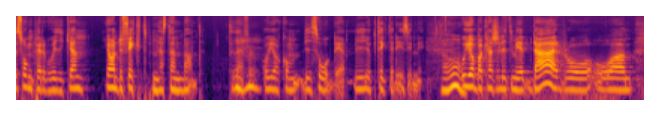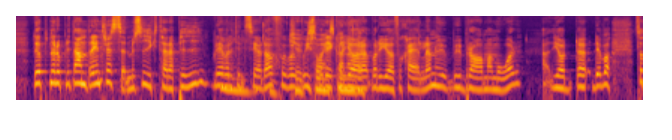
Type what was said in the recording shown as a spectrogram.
sångpedagogiken. Jag har en defekt på mina stämband. Det är därför. Mhm. Och jag kom, vi såg det, vi upptäckte det i Sydney. Oh. Och jobbar kanske lite mer där. Och, och det öppnar upp lite andra intressen. Musikterapi blev jag väldigt Mm. intresserad av. Ja, För vad- gud, vad det, kan göra, vad det gör för själen, hur, hur bra man mår. Ja, det, det var, så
